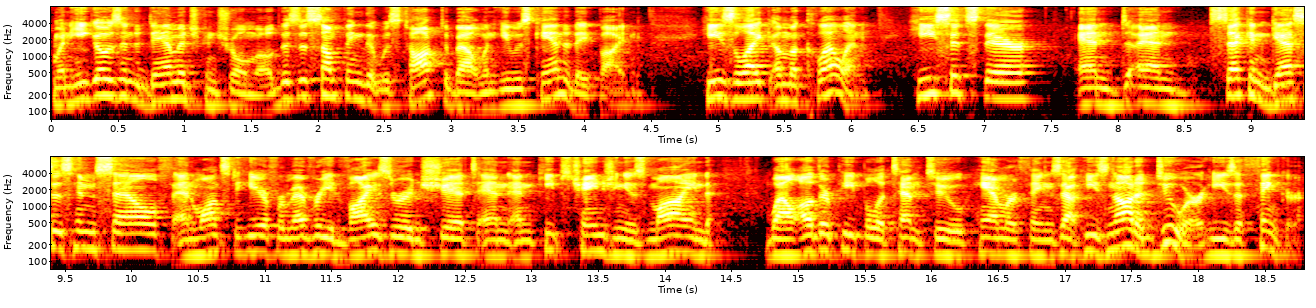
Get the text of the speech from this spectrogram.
When he goes into damage control mode, this is something that was talked about when he was candidate Biden. He's like a McClellan. He sits there and and second guesses himself and wants to hear from every advisor and shit and, and keeps changing his mind while other people attempt to hammer things out. He's not a doer, he's a thinker.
